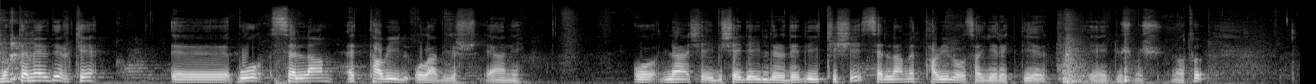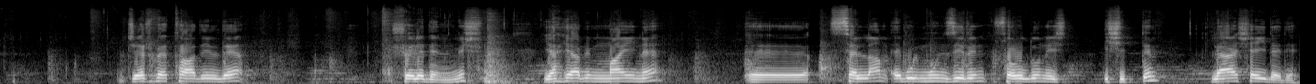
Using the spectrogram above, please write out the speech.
Muhtemeldir ki e, bu selam et tavil olabilir. Yani o la şey bir şey değildir dediği kişi selamet tavil olsa gerek diye e, düşmüş notu. Cerh ve tadilde şöyle denilmiş. Yahya bin Mayne e, Selam Ebul Munzir'in sorulduğunu işittim. La şey dedi.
